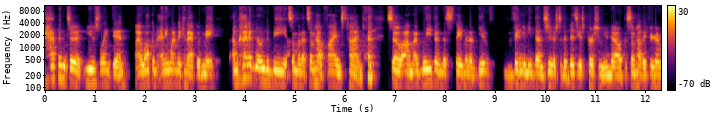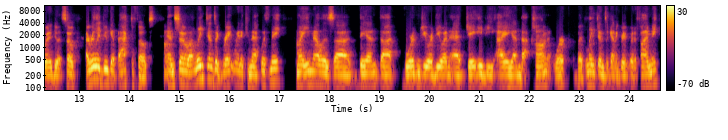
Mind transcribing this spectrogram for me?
happen to use LinkedIn. I welcome anyone to connect with me. I'm kind of known to be someone that somehow finds time. so um, I believe in this statement of give the thing you need done soonest to the busiest person you know, but somehow they figured a way to do it. So I really do get back to folks. And so uh, LinkedIn's a great way to connect with me. My email is uh, dan.gordon, G-O-R-D-O-N, at J-A-B-I-A-N.com at work. But LinkedIn's, again, a great way to find me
